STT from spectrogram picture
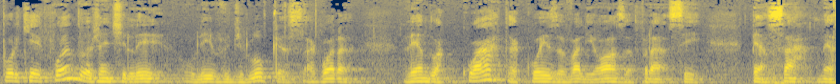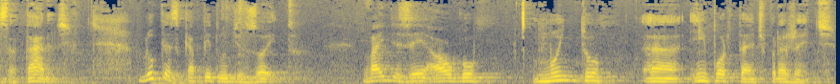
Porque quando a gente lê o livro de Lucas, agora vendo a quarta coisa valiosa para se pensar nessa tarde, Lucas capítulo 18 vai dizer algo muito uh, importante para a gente.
